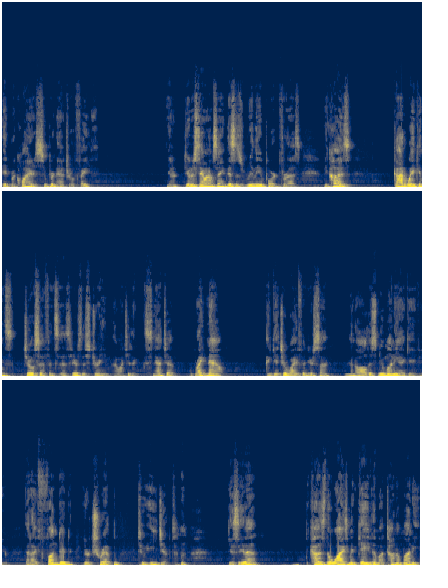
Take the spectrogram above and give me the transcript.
It requires supernatural faith. You know, do you understand what I'm saying? This is really important for us because God wakens Joseph and says, Here's this dream. I want you to snatch up right now and get your wife and your son and all this new money I gave you that I funded your trip to Egypt. Do you see that? Because the wise men gave them a ton of money,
